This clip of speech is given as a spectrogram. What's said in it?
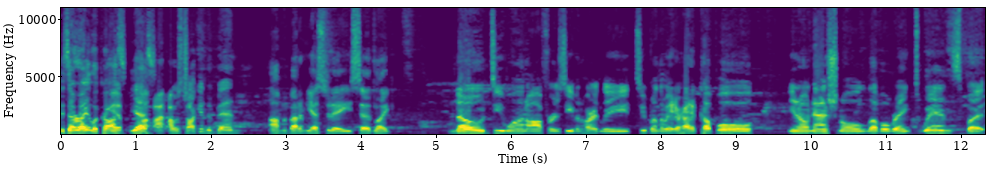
is that right? Lacrosse? Yep. Yes. I, I was talking to Ben um, about him yesterday. He said like no D1 offers, even hardly super on the radar. Had a couple, you know, national level ranked wins, but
